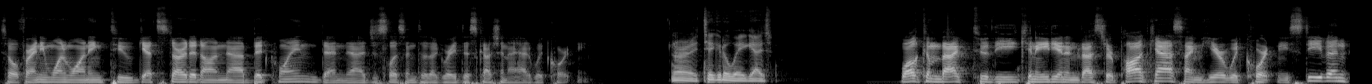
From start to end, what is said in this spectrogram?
So for anyone wanting to get started on uh, Bitcoin, then uh, just listen to the great discussion I had with Courtney. All right, take it away, guys. Welcome back to the Canadian Investor Podcast. I'm here with Courtney Stephen,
